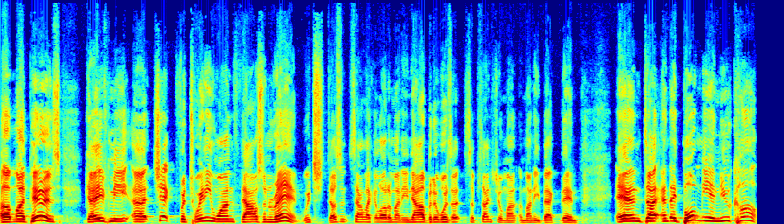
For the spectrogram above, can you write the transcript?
Uh, my parents gave me a check for 21,000 Rand, which doesn't sound like a lot of money now, but it was a substantial amount of money back then. And, uh, and they bought me a new car.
